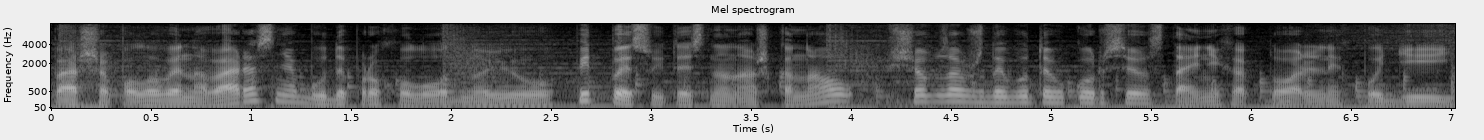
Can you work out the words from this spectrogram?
Перша половина вересня буде прохолодною. Підписуйтесь на наш канал, щоб завжди бути в курсі останніх актуальних подій.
